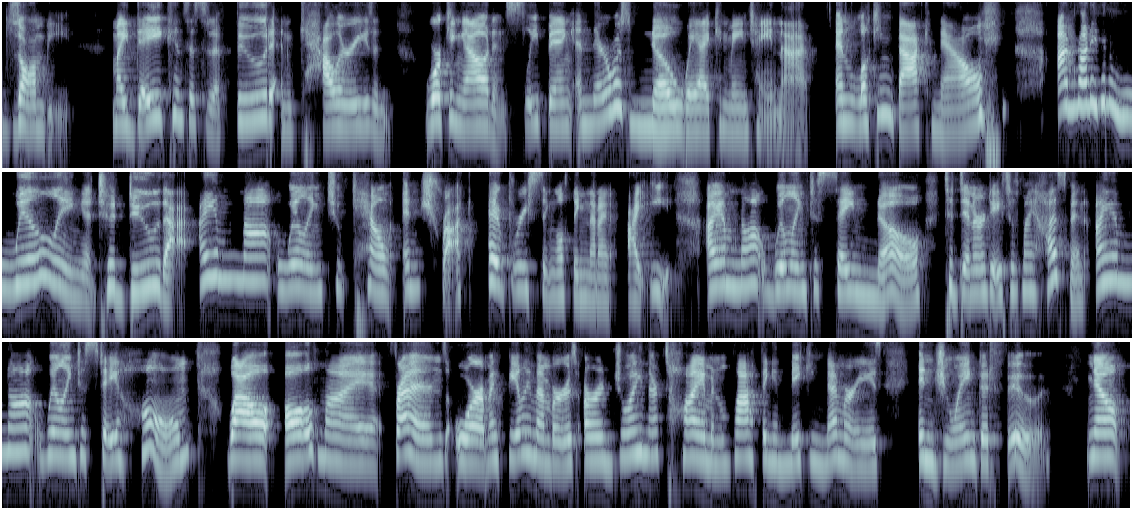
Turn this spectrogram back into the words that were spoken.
zombie. My day consisted of food and calories and working out and sleeping, and there was no way I can maintain that. And looking back now, I'm not even willing to do that. I am not willing to count and track every single thing that I, I eat. I am not willing to say no to dinner dates with my husband. I am not willing to stay home while all of my friends or my family members are enjoying their time and laughing and making memories, enjoying good food. Now,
